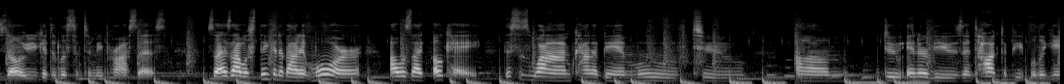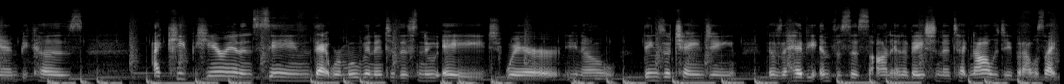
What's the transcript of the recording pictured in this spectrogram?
So you get to listen to me process. So as I was thinking about it more, I was like, okay, this is why I'm kind of being moved to um, do interviews and talk to people again because I keep hearing and seeing that we're moving into this new age where, you know, things are changing. There's a heavy emphasis on innovation and technology. But I was like,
